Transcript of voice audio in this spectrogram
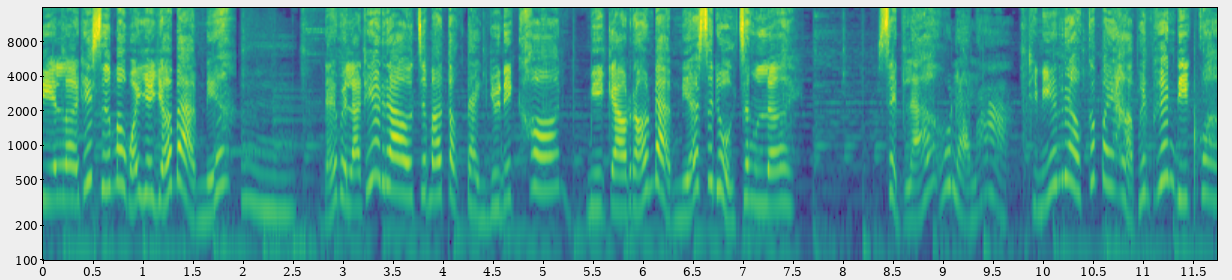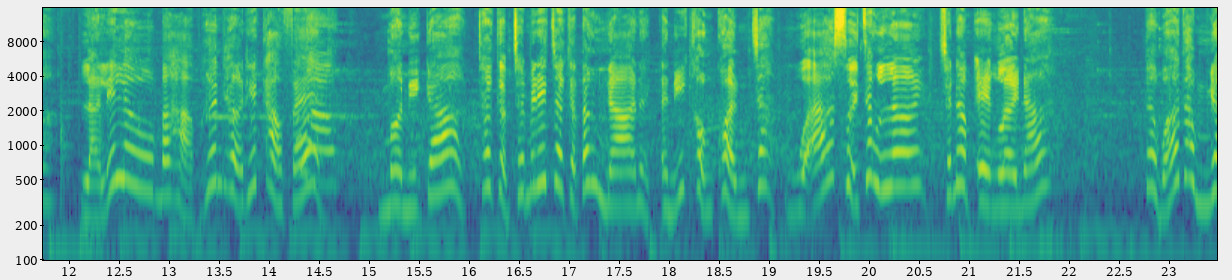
ดีเลยที่ซื้อมาไว้เยอะๆแบบเนี้ยอืมได้เวลาที่เราจะมาตกแต่งยูนิคอร์น มีกาวร้อนแบบเนี้ยสะดวกจังเลย เสร็จแล้ว อู้หลาล่าทีนี้เราก็ไปหาเพื่อนๆดีกว่า ลาลิโลมาหาเพื่อนเธอที่คาเฟ่ โมนิก้าเธอกับฉันไม่ได้เจอกันตั้งนานอะอันนี้ของขวัญจ้ะ ว้าวสวยจังเลย ฉันทำเองเลยนะ แต่ว่าทำไง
